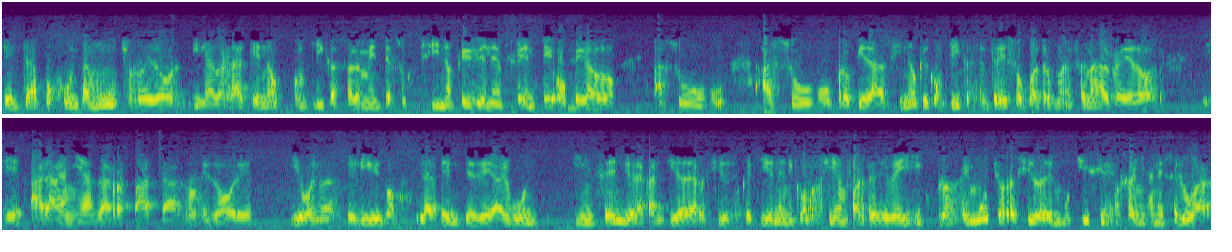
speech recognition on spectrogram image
el trapo junta mucho alrededor y la verdad que no complica solamente a sus vecinos que viven enfrente o pegado a su a su propiedad, sino que complica en tres o cuatro manzanas alrededor eh, arañas, garrapatas, roedores y bueno, el peligro latente de algún incendio, la cantidad de residuos que tienen y como decían, partes de vehículos, hay muchos residuos de muchísimos años en ese lugar,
